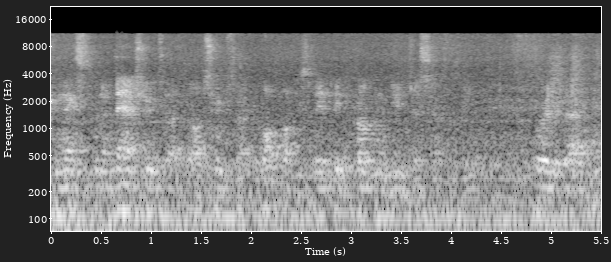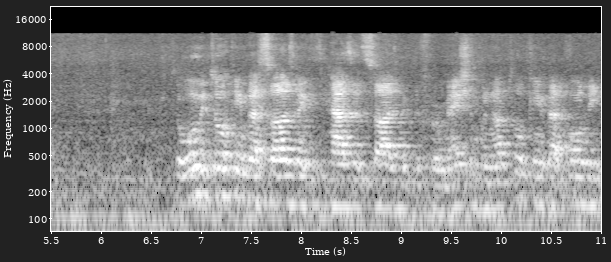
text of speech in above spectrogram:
connects to a downstream to upstream side, obviously a big problem you just have worried about. So when we're talking about seismic hazard, seismic deformation, we're not talking about only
